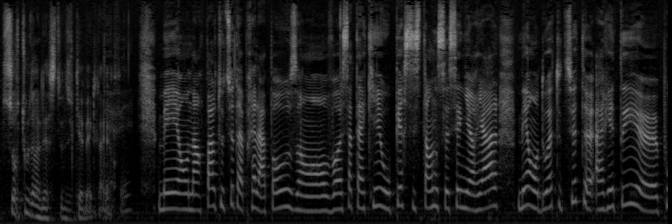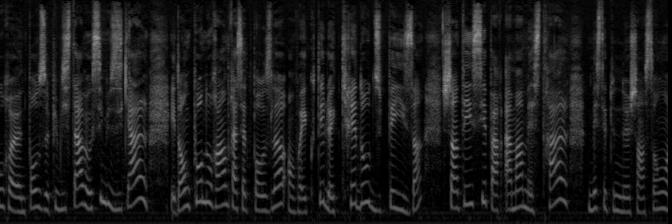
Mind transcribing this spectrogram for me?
surtout dans l'Est du Québec, Tout à d'ailleurs. fait. Mais on en reparle tout de suite après la pause. On va s'attaquer aux persistances seigneuriales, mais on doit tout de suite euh, arrêter euh, pour euh, une pause publicitaire, mais aussi musicale. Et donc, pour nous rendre à cette pause-là, on va écouter le Credo du paysan, chanté ici par Amand Mestral, mais c'est une chanson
